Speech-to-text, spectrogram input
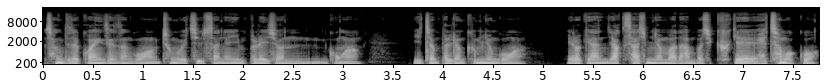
상대적 과잉 생산 공황, 1974년 인플레이션 공황, 2008년 금융 공황 이렇게 한 약 40년마다 한 번씩 크게 헤쳐먹고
